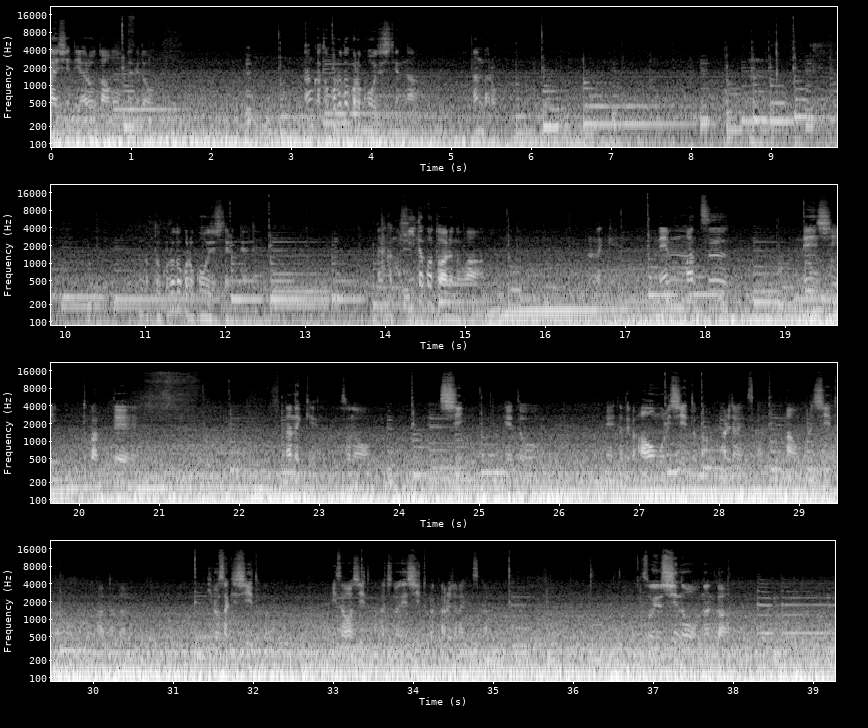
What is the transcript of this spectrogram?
配信でやろうとは思うんだけどなんかところどころ工事してんな。なんだろう。なんかところどころ工事してるんだよね。なんか聞いたことあるのはなんだっけ。年末年始とかってなんだっけ。その市えっ、と、えー例えば青森市とかあるじゃないですか。青森市とか。弘前市とか三沢市とか八戸市とかってあるじゃないですか。そういう市のなんか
